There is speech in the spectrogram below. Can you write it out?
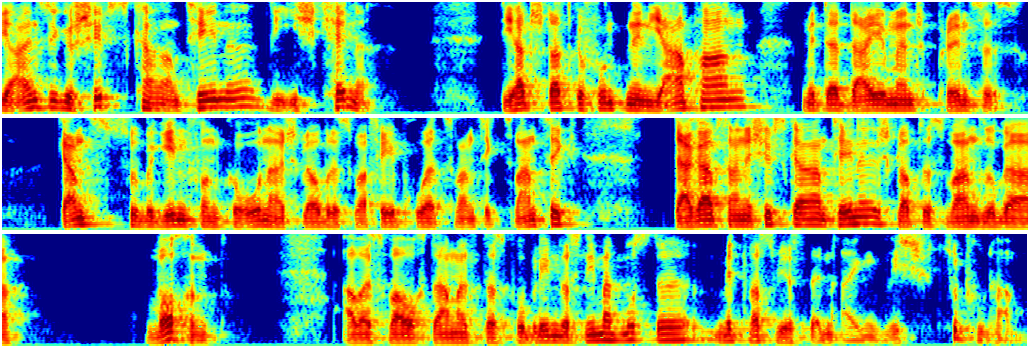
Die einzige Schiffsquarantäne, die ich kenne, die hat stattgefunden in Japan mit der Diamond Princess. Ganz zu Beginn von Corona, ich glaube, das war Februar 2020. Da gab es eine Schiffsquarantäne. Ich glaube, das waren sogar Wochen aber es war auch damals das Problem, dass niemand wusste, mit was wir es denn eigentlich zu tun haben.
